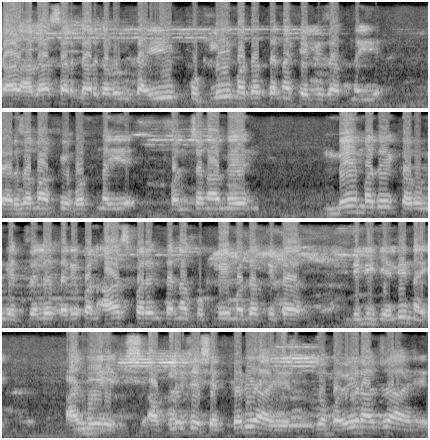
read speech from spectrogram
काळ आला. सरकारकडून काही कुठलीही मदत त्यांना केली जात नाहीये. कर्जमाफी होत नाहीये. पंचनामे मे मध्ये करून घेतलेले तरी पण आजपर्यंत त्यांना कुठलीही मदत तिथं दिली गेली नाही. आणि आपले जे शेतकरी आहेत जो बळीराजा आहे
